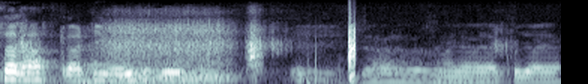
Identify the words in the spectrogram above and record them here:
सलाद काटी वही। आया आया कोई आया।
